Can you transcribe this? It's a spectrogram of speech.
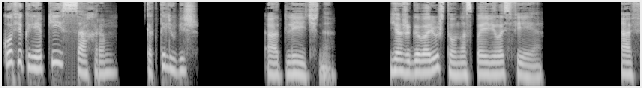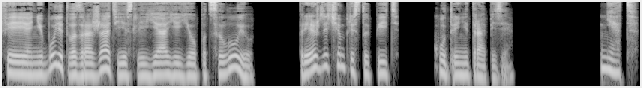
Кофе крепкий с сахаром, как ты любишь. Отлично. Я же говорю, что у нас появилась фея. А фея не будет возражать, если я ее поцелую, прежде чем приступить к утренней трапезе. Нет.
